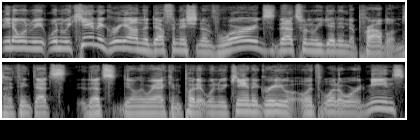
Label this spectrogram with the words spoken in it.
you know when we when we can't agree on the definition of words that's when we get into problems. I think that's that's the only way i can put it. When we can't agree with what a word means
